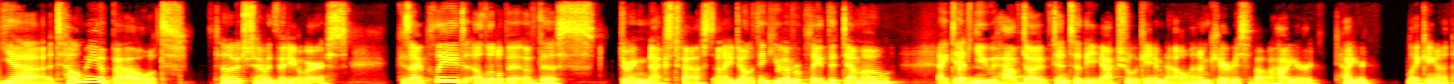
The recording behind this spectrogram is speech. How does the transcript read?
Yeah, tell me about tell me about your time with Videoverse because I played a little bit of this during Next Fest, and I don't think you mm-hmm. ever played the demo. I did. You have dived into the actual game now, and I'm curious about how you're how you're liking it.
